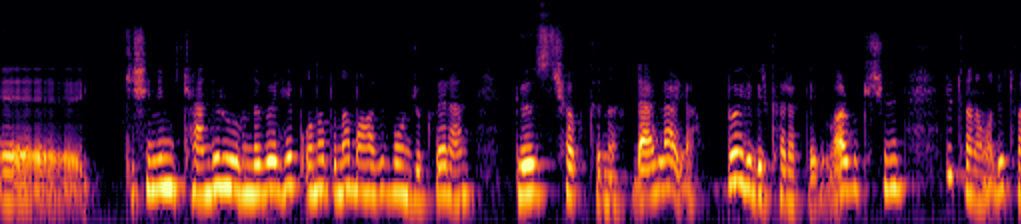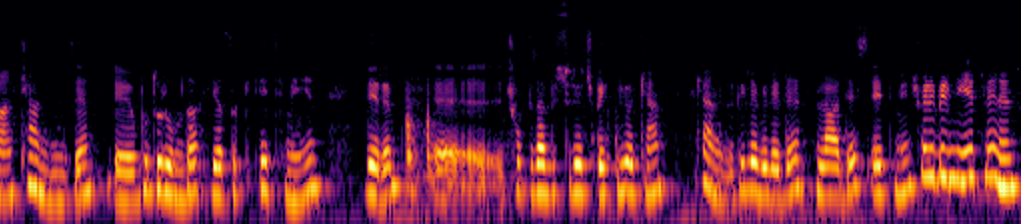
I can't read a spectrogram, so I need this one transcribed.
e, kişinin kendi ruhunda böyle hep ona buna mavi boncuk veren göz çapkını derler ya. Böyle bir karakteri var bu kişinin. Lütfen ama lütfen kendinize e, bu durumda yazık etmeyin derim. E, çok güzel bir süreç bekliyorken Kendinizi bile bile de lades etmeyin. Şöyle bir niyetlenin.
